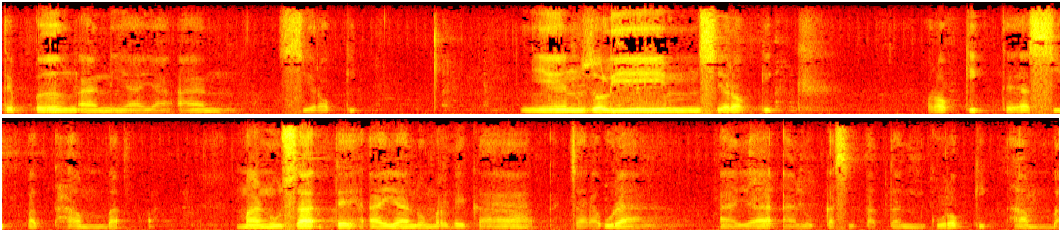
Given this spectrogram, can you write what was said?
tepeng aniayaan siroki. Nyin zolim sirokik rok teh sifat hamba. Manusia teh aya nu merdeka cara urang. Aya anu kasipatan kurokik hamba.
